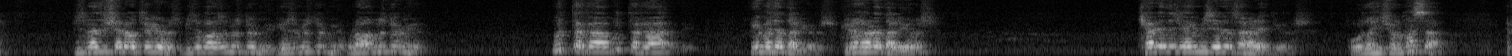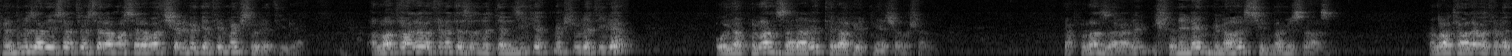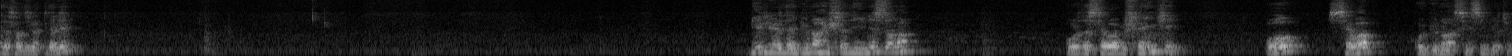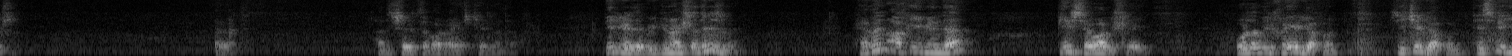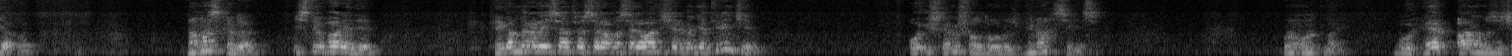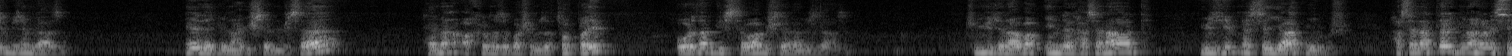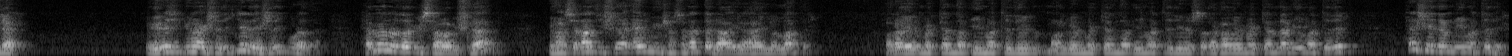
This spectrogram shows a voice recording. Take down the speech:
Biz meclislere oturuyoruz. Bizim ağzımız durmuyor, gözümüz durmuyor, kulağımız durmuyor. Mutlaka mutlaka gıybete dalıyoruz, günahlara dalıyoruz. Kar edeceğimiz yere zarar ediyoruz. Orada hiç olmazsa Efendimiz Aleyhisselatü Vesselam'a selavat-ı şerife getirmek suretiyle allah Teala ve Tekaddes Hazretlerini zikretmek suretiyle o yapılan zararı telafi etmeye çalışalım. Yapılan zararı, işlenilen günahı silmemiz lazım. allah Teala ve Tekaddes Hazretleri bir yerde günah işlediğiniz zaman orada sevap işleyin ki o sevap o günah silsin götürsün. Evet. Hadis-i şerifte var, ayet-i kerimede var. Bir yerde bir günah işlediniz mi? Hemen akibinde bir sevap işleyin. Orada bir hayır yapın, zikir yapın, tesbih yapın, namaz kılın, istiğfar edin. Peygamber Aleyhisselatü Vesselam'a selavat-ı şerife getirin ki o işlemiş olduğunuz günah silinsin. Bunu unutmayın. Bu her imanımız için bizim lazım. Nerede günah işlenirse hemen aklımızı başımıza toplayıp orada bir sevap işlememiz lazım. Çünkü Cenab-ı Hak innel hasenat yüzhibne seyyiat buyurmuş. Hasenatlar günahları siler. Öyleyse günah işledik. Nerede işledik? Burada. Hemen orada bir sevap işle. Bir hasenat işle. En büyük hasenat da la ilahe illallah'tır. Para vermekten de kıymetlidir. Mal vermekten de kıymetlidir. Sadaka vermekten de kıymetlidir. Her şeyden kıymetlidir.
